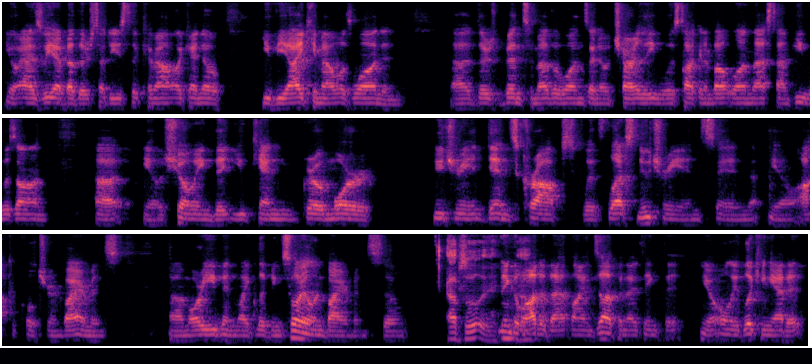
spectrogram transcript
you know, as we have other studies that come out, like I know UVI came out with one, and uh, there's been some other ones. I know Charlie was talking about one last time he was on. Uh, you know, showing that you can grow more nutrient dense crops with less nutrients in you know aquaculture environments um, or even like living soil environments so absolutely i think yeah. a lot of that lines up and i think that you know only looking at it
